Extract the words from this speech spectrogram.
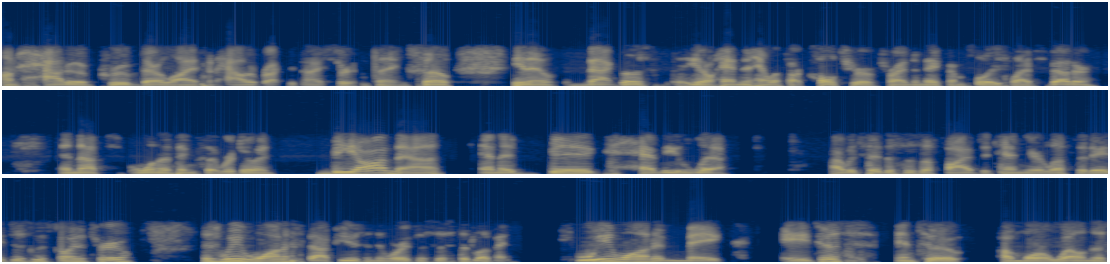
On how to improve their life and how to recognize certain things. So, you know, that goes, you know, hand in hand with our culture of trying to make employees' lives better. And that's one of the things that we're doing. Beyond that, and a big, heavy lift, I would say this is a five to 10 year lift that Aegis is going through, is we want to stop using the words assisted living. We want to make Aegis into a more wellness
